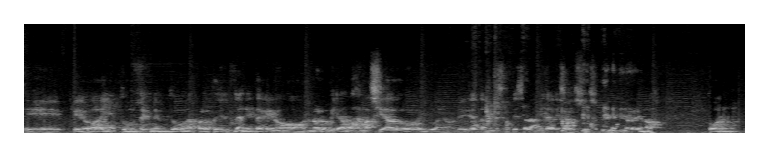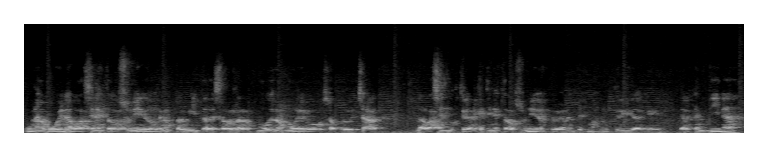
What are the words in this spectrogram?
eh, pero hay todo un segmento, una parte del planeta que no, no, lo miramos demasiado y bueno, la idea también es empezar a mirar esos, esos terrenos con una buena base en Estados Unidos que nos permita desarrollar modelos nuevos, aprovechar la base industrial que tiene Estados Unidos, que obviamente es más nutrida que Argentina,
